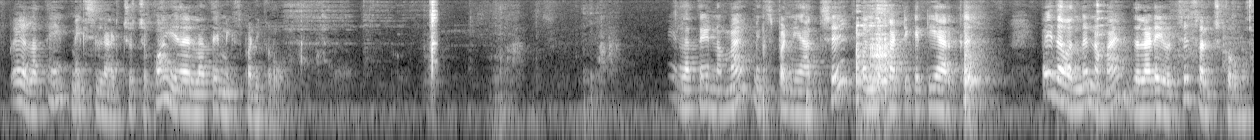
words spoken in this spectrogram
இப்போ எல்லாத்தையும் மிக்சியில் அடிச்சு வச்சுருக்கோம் இதை எல்லாத்தையும் மிக்ஸ் பண்ணிக்கிறோம். எல்லாத்தையும் நம்ம மிக்ஸ் பண்ணியாச்சு. கொஞ்சம் கட்டி கட்டியாக இருக்குது இப்போ இதை வந்து நம்ம ஜலடையை வச்சு சளிச்சுக்கிடுவோம்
